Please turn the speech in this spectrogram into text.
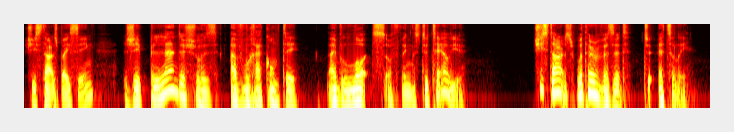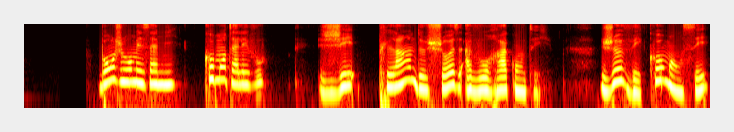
She starts by saying, J'ai plein de choses à vous raconter. I have lots of things to tell you. She starts with her visit to Italy. Bonjour mes amis, comment allez-vous? J'ai plein de choses à vous raconter. Je vais commencer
